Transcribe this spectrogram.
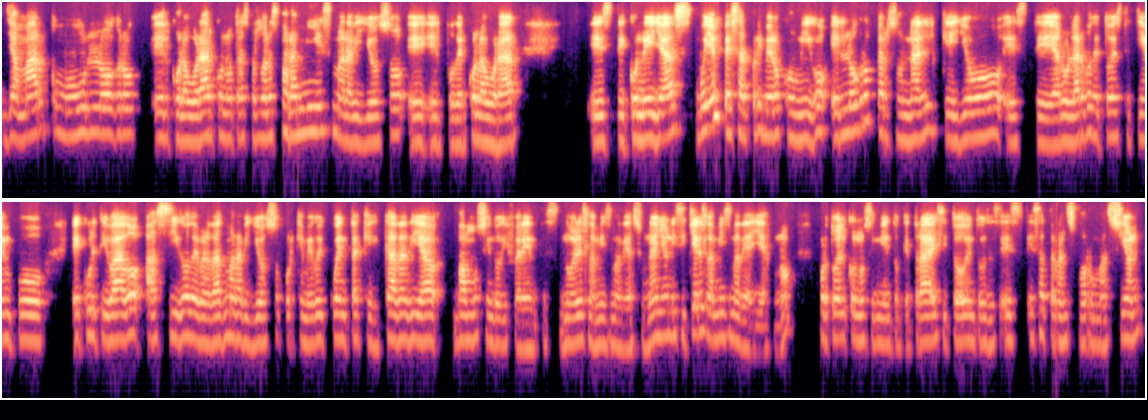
llamar como un logro el colaborar con otras personas, para mí es maravilloso eh, el poder colaborar este, con ellas. Voy a empezar primero conmigo. El logro personal que yo este, a lo largo de todo este tiempo he cultivado ha sido de verdad maravilloso porque me doy cuenta que cada día vamos siendo diferentes. No eres la misma de hace un año, ni siquiera es la misma de ayer, ¿no? Por todo el conocimiento que traes y todo. Entonces, es esa transformación,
